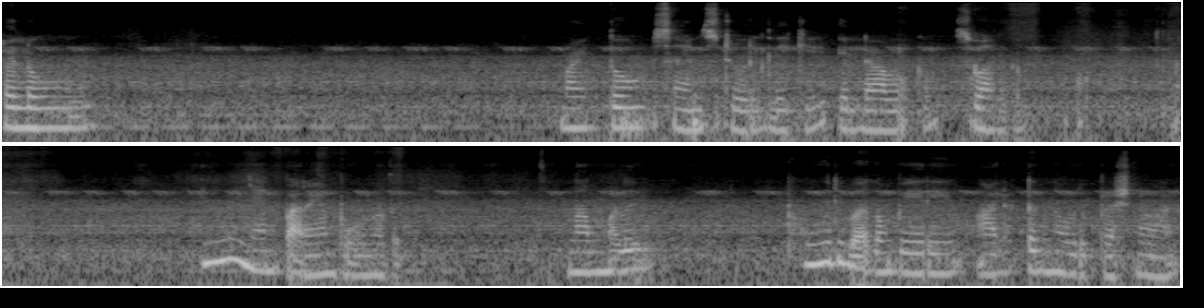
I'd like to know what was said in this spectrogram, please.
ഹലോ മൈ തോട്ട്സ് ആൻഡ് സ്റ്റോറിയിലേക്ക് എല്ലാവർക്കും സ്വാഗതം. ഇന്ന് ഞാൻ പറയാൻ പോകുന്നത് നമ്മൾ ഭൂരിഭാഗം പേരെയും അലട്ടുന്ന ഒരു പ്രശ്നമാണ്.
